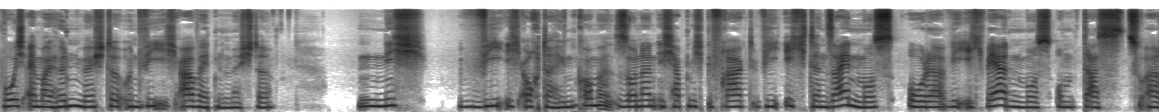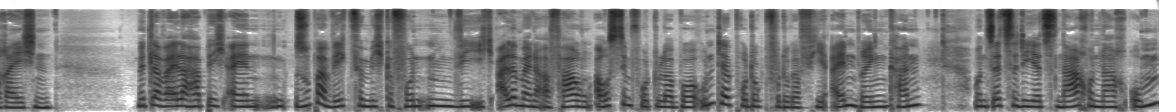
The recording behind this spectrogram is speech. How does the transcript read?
wo ich einmal hin möchte und wie ich arbeiten möchte. Nicht wie ich auch dahin komme, sondern ich habe mich gefragt, wie ich denn sein muss oder wie ich werden muss, um das zu erreichen. Mittlerweile habe ich einen super Weg für mich gefunden, wie ich alle meine Erfahrungen aus dem Fotolabor und der Produktfotografie einbringen kann und setze die jetzt nach und nach um.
